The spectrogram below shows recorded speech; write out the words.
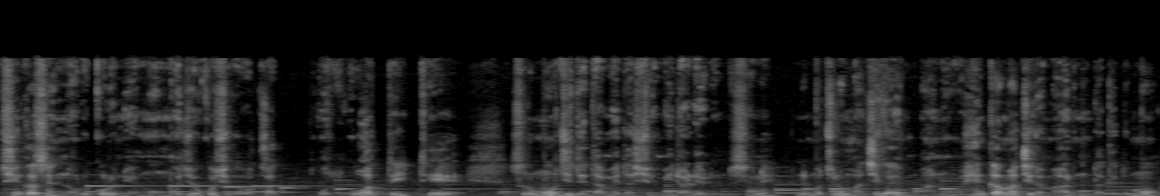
新幹線に乗る頃にはもう文字起こしが分か終わっていてその文字でダメ出しを見られるんですよね。でもちろん間違いあの変換間違いもあるんだけども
